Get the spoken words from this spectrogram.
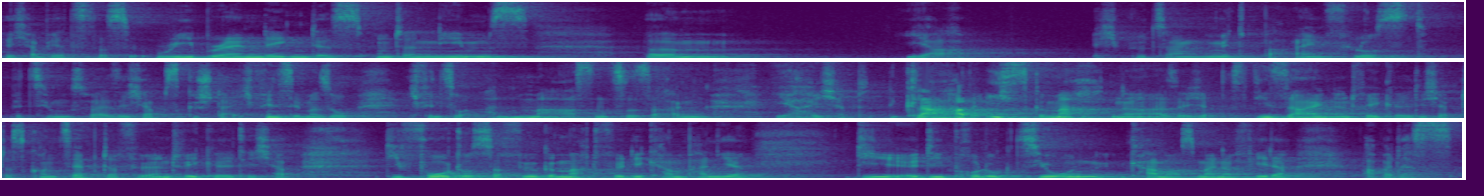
Ich habe jetzt das Rebranding des Unternehmens ähm, ja, ich würde sagen, mit beeinflusst, beziehungsweise ich habe es gestaltet. Ich finde es immer so, ich finde so anmaßend zu sagen, ja, ich habe, klar habe ich es gemacht, ne? also ich habe das Design entwickelt, ich habe das Konzept dafür entwickelt, ich habe die Fotos dafür gemacht für die Kampagne. Die, die Produktion kam aus meiner Feder, aber das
